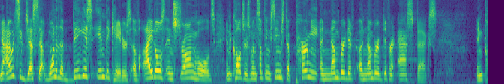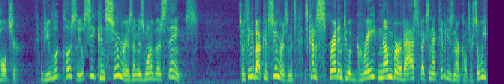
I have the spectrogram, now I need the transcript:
Now, I would suggest that one of the biggest indicators of idols and strongholds in a culture is when something seems to permeate a number, a number of different aspects in culture. If you look closely, you'll see consumerism is one of those things. So think about consumerism. It's, it's kind of spread into a great number of aspects and activities in our culture. So we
